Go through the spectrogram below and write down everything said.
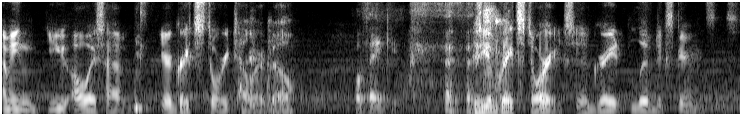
I mean, you always have you're a great storyteller, Bill. Well, thank you. Because you have great stories. You have great lived experiences.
